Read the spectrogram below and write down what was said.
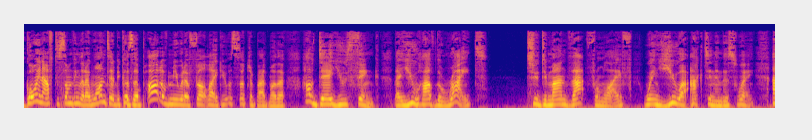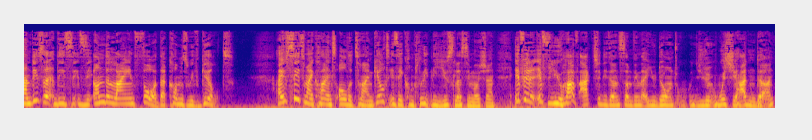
going after something that I wanted because a part of me would have felt like you are such a bad mother. How dare you think that you have the right to demand that from life when you are acting in this way. And these are this is the underlying thought that comes with guilt. I say to my clients all the time, guilt is a completely useless emotion. If it, if you have actually done something that you don't you wish you hadn't done,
